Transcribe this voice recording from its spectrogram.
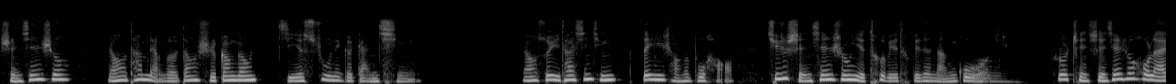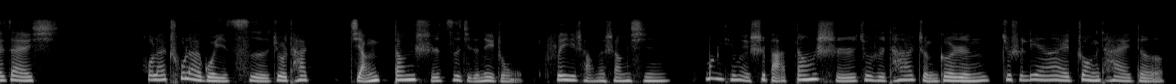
沈先生，然后他们两个当时刚刚结束那个感情，然后所以他心情非常的不好。其实沈先生也特别特别的难过，哦说沈沈先生后来在后来出来过一次，就是他讲当时自己的那种非常的伤心。孟庭苇是把当时就是他整个人就是恋爱状态的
